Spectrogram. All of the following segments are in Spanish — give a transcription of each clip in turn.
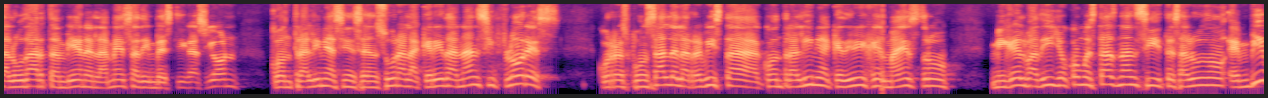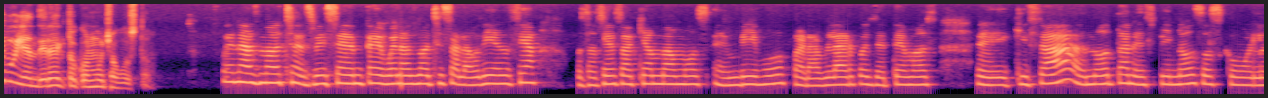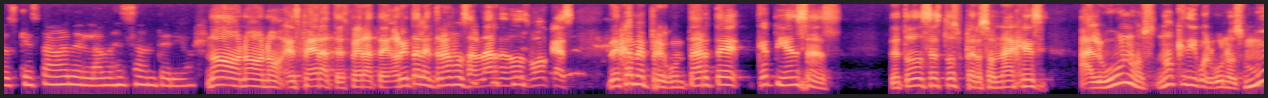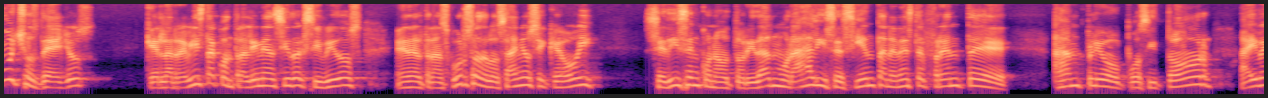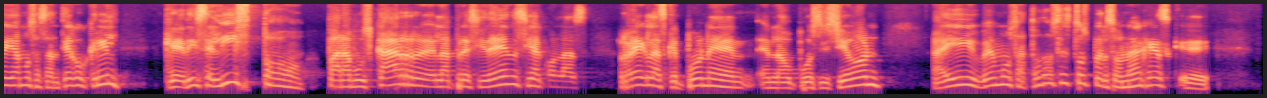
saludar también en la mesa de investigación Contralínea sin censura la querida Nancy Flores, corresponsal de la revista Contralínea que dirige el maestro Miguel Vadillo. ¿Cómo estás, Nancy? Te saludo en vivo y en directo con mucho gusto. Buenas noches, Vicente. Buenas noches a la audiencia. Pues así es, aquí andamos en vivo para hablar pues de temas eh, quizá no tan espinosos como los que estaban en la mesa anterior. No, no, no, espérate, espérate. Ahorita le entramos a hablar de dos bocas. Déjame preguntarte, ¿qué piensas de todos estos personajes? Algunos, no que digo algunos, muchos de ellos que en la revista Contralínea han sido exhibidos en el transcurso de los años y que hoy se dicen con autoridad moral y se sientan en este frente amplio opositor. Ahí veíamos a Santiago Krill que dice listo para buscar la presidencia con las reglas que ponen en la oposición. Ahí vemos a todos estos personajes que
